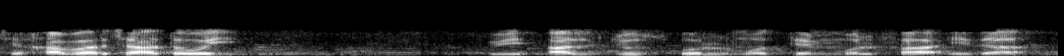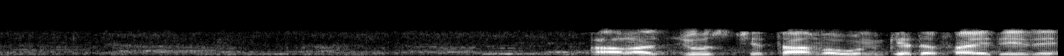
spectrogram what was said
چې خبر چاته وي وی الجزء المتم الفائده هغه جز چې تامون کې د فائدې ده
